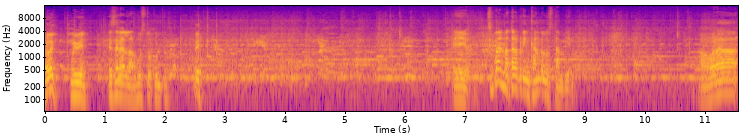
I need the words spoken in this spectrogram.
ok. Uy, muy bien. Ese era el arbusto oculto. Otro. Se pueden matar brincándolos también. Ahora.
